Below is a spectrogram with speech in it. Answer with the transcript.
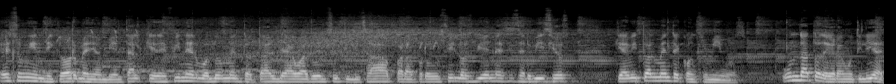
es un indicador medioambiental que define el volumen total de agua dulce utilizada para producir los bienes y servicios que habitualmente consumimos. Un dato de gran utilidad,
